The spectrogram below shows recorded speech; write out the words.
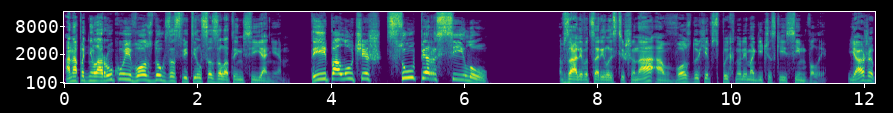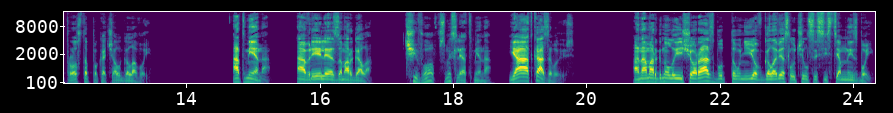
Она подняла руку, и воздух засветился золотым сиянием. Ты получишь суперсилу!» В зале воцарилась тишина, а в воздухе вспыхнули магические символы. Я же просто покачал головой. «Отмена!» Аврелия заморгала. «Чего? В смысле отмена?» «Я отказываюсь!» Она моргнула еще раз, будто у нее в голове случился системный сбой.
